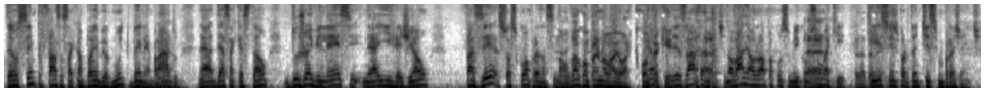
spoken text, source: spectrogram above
Então eu sempre faço essa campanha, meu, muito bem lembrado, é. né, dessa questão do joinvilense, né, e região fazer suas compras na cidade. Não vá comprar em Nova York, compre é, aqui. Exatamente. Não vá na Europa consumir, consuma é, aqui. Exatamente. Que isso é importantíssimo para gente.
